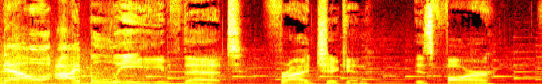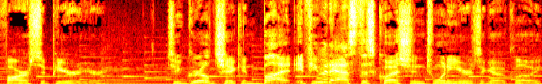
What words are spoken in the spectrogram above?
Now, I believe that fried chicken is far, far superior to grilled chicken. But if you had asked this question 20 years ago, Chloe,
